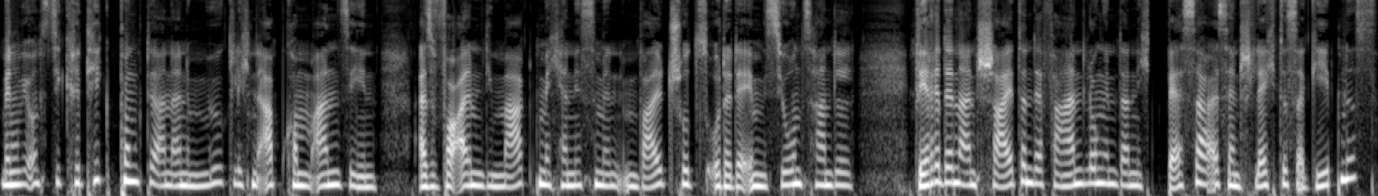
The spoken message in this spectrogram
Wenn wir uns die Kritikpunkte an einem möglichen Abkommen ansehen, also vor allem die Marktmechanismen im Waldschutz oder der Emissionshandel, wäre denn ein Scheitern der Verhandlungen dann nicht besser als ein schlechtes Ergebnis?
